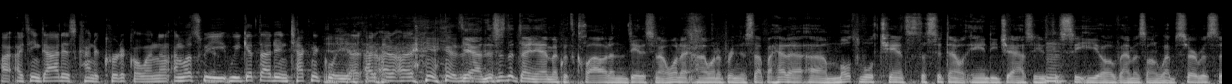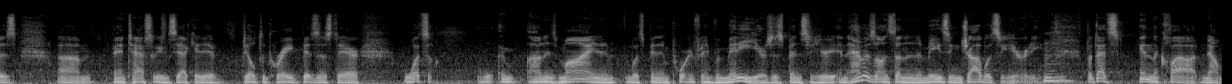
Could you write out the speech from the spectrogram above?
I, I think that is kind of critical. And uh, unless we, we get that in technically, I, I, I, I, Yeah, and this is the dynamic with cloud and the data center. I want to I want to bring this up. I had a, um, multiple chances to sit down with Andy Jassy, who's the CEO of Amazon Web Services, um, fantastic executive, built a great business there. What's on his mind and what's been important for him for many years has been security. And Amazon's done an amazing job with security, but that's in the cloud. Now,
